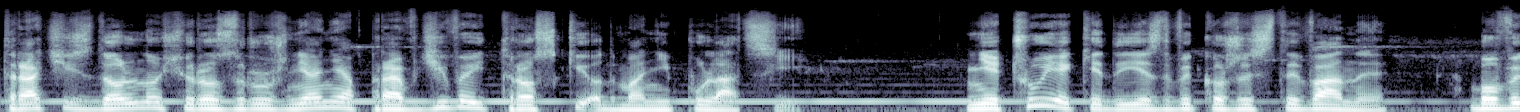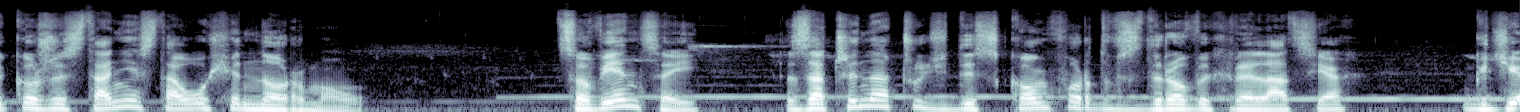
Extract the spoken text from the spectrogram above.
Traci zdolność rozróżniania prawdziwej troski od manipulacji. Nie czuje, kiedy jest wykorzystywany, bo wykorzystanie stało się normą. Co więcej, zaczyna czuć dyskomfort w zdrowych relacjach, gdzie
